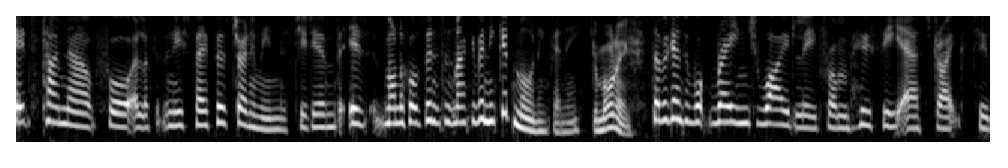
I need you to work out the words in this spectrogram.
It's time now for a look at the newspapers. Joining me in the studio is Monocle's Vincent McAviney. Good morning, Vinny. Good morning. So we're going to range widely from Houthi airstrikes to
